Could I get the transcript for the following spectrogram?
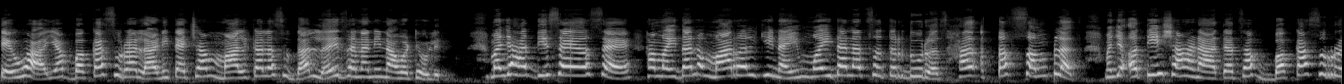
तेव्हा या बकासुराला आणि त्याच्या मालकाला सुद्धा लय जणांनी नावं ठेवलीत म्हणजे हा दिसाय असाय आहे हा मैदान मारल की नाही मैदानाचं तर दूरच हा आता संपलाच. म्हणजे अतिशहाणा त्याचा बकासूर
